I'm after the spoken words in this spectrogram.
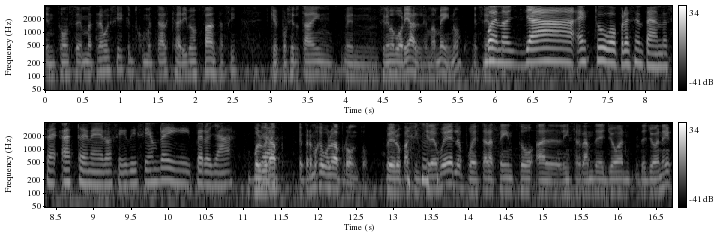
Entonces, me atrevo a decir que el documental Caribbean Fantasy, que por cierto está en, en Cinema Boreal, en Mamey, ¿no? Bueno, ya estuvo presentándose hasta enero, sí, diciembre, y, pero ya. volverá, ya. esperamos que vuelva pronto. Pero para quien quiere verlo, puede estar atento al Instagram de, Joan, de Joanet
